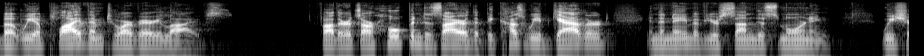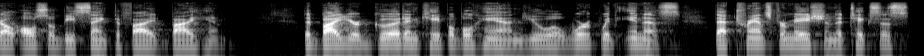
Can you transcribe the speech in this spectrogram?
but we apply them to our very lives. Father, it's our hope and desire that because we've gathered in the name of your Son this morning, we shall also be sanctified by him that by your good and capable hand you will work within us that transformation that takes us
